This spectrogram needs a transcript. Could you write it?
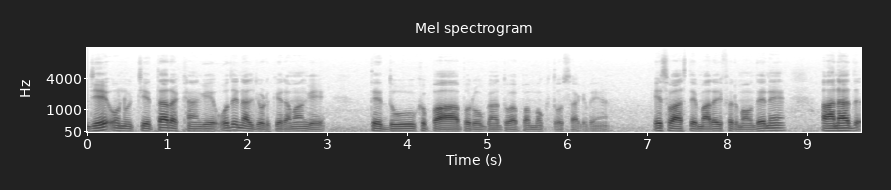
ਜੇ ਉਹਨੂੰ ਚੇਤਾ ਰੱਖਾਂਗੇ, ਉਹਦੇ ਨਾਲ ਜੁੜ ਕੇ ਰਵਾਂਗੇ, ਤੇ ਦੁੱਖ, ਪਾਪ, ਰੋਗਾਂ ਤੋਂ ਆਪਾਂ ਮੁਕਤ ਹੋ ਸਕਦੇ ਹਾਂ। ਇਸ ਵਾਸਤੇ ਮਹਾਰਾਜ ਫਰਮਾਉਂਦੇ ਨੇ, ਆਨੰਦ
